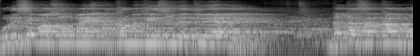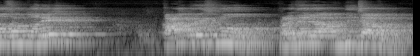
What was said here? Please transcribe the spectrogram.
గుడిసె వాసులపై అక్రమ కేసులు ఎత్తివేయాలి. గత సర్కార్ మోసంతోనే కాంగ్రెస్ను ప్రజలు అందించారు.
